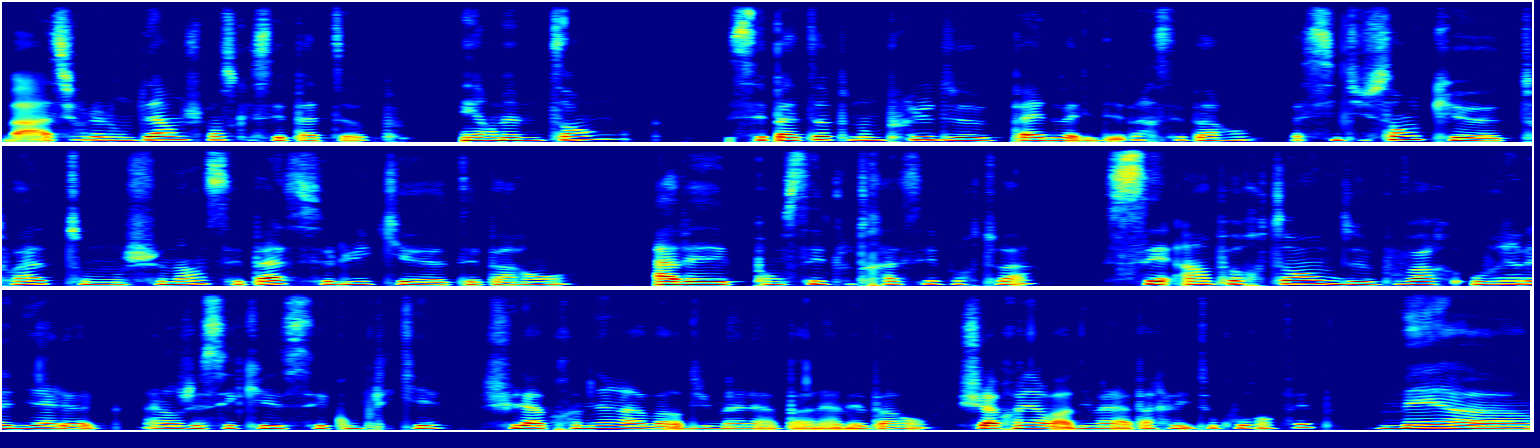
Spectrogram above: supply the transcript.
bah sur le long terme, je pense que c'est pas top. Et en même temps, c'est pas top non plus de pas être validé par ses parents. Si tu sens que toi, ton chemin, c'est pas celui que tes parents avaient pensé tout tracé pour toi, c'est important de pouvoir ouvrir le dialogue. Alors je sais que c'est compliqué. Je suis la première à avoir du mal à parler à mes parents. Je suis la première à avoir du mal à parler tout court en fait. Mais euh,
